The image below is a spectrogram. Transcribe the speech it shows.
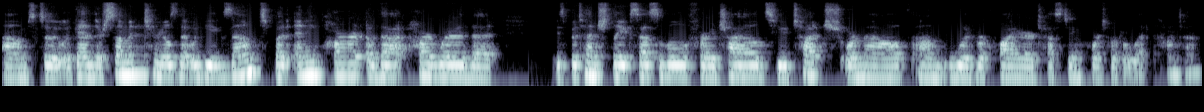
Um, so again, there's some materials that would be exempt, but any part of that hardware that is potentially accessible for a child to touch or mouth um, would require testing for total lead content.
